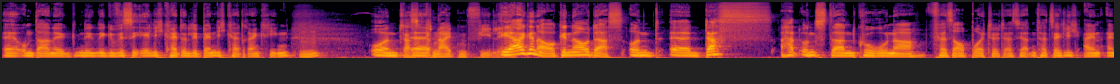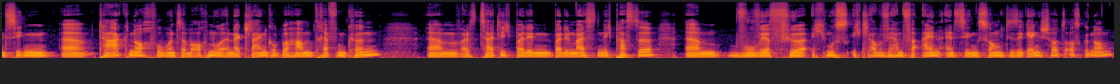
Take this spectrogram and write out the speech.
äh, um da eine, eine, eine gewisse Ehrlichkeit und Lebendigkeit reinkriegen. Und, Das äh, Kneipenfeeling. ja, genau, genau das. Und äh, das hat uns dann Corona versaubeutelt. Also wir hatten tatsächlich einen einzigen äh, Tag noch, wo wir uns aber auch nur in der Kleingruppe haben treffen können. Ähm, weil es zeitlich bei den, bei den meisten nicht passte, ähm, wo wir für, ich muss, ich glaube, wir haben für einen einzigen Song diese Gangshots ausgenommen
